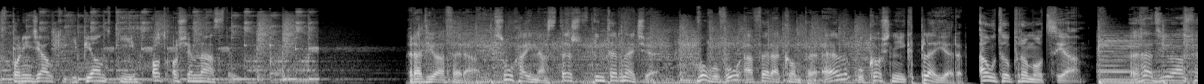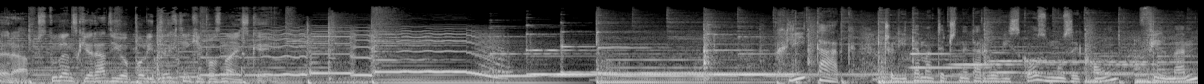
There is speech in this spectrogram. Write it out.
W poniedziałki i piątki od 18. Radio Afera. Słuchaj nas też w internecie. www.afera.com.pl ukośnik player. Autopromocja. Radio Afera. Studenckie Radio Politechniki Poznańskiej. Chli Targ, czyli tematyczne targowisko z muzyką, filmem,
